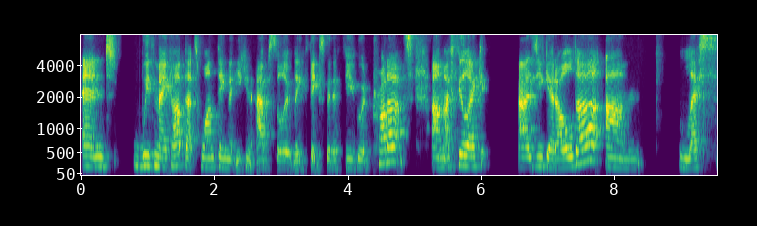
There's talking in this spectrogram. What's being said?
And with makeup, that's one thing that you can absolutely fix with a few good products. Um, I feel like as you get older, um, less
